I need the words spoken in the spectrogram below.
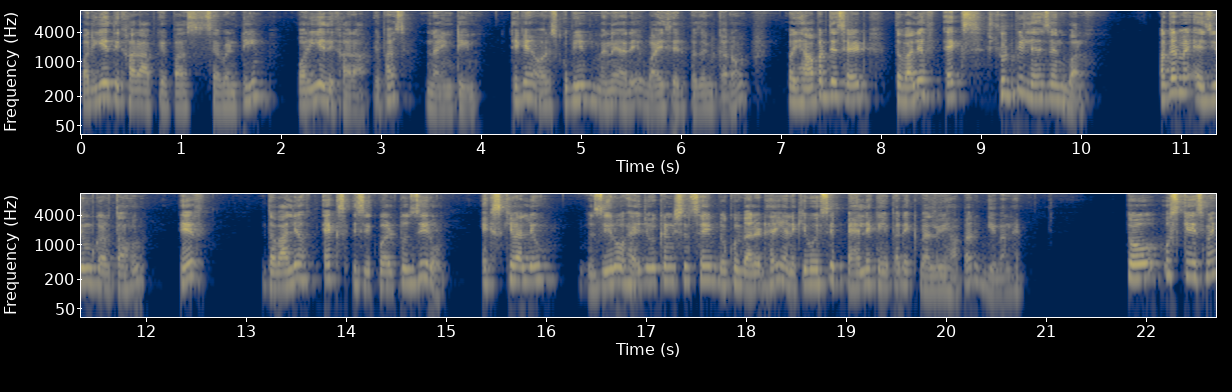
और ये दिखा रहा आपके पास सेवनटीन और ये दिखा रहा आपके पास नाइनटीन ठीक है, और इसको भी मैंने अरे वाई से रिप्रेजेंट कर रहा हूँ। और यहाँ पर the side the value of X should be less than one अगर मैं एज्यूम करता हूँ if the value of X is equal to zero X की वैल्यू ज़ीरो है जो कंडीशन से बिल्कुल वैलिड है, यानी कि वो इससे पहले कहीं पर एक वैल्यू यहाँ पर गिवन है। तो उस केस में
